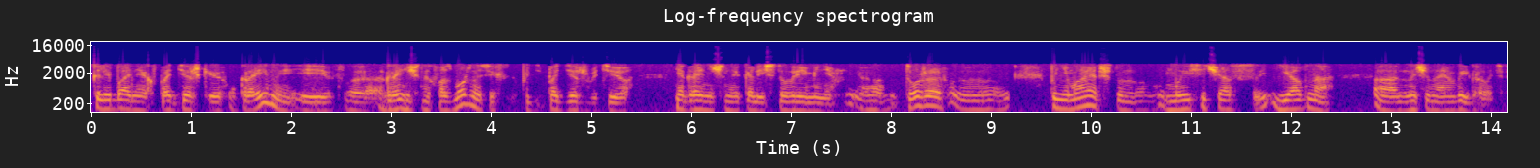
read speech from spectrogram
колебаниях в поддержке Украины и в ограниченных возможностях поддерживать ее неограниченное количество времени, э, тоже э, понимает, что мы сейчас явно э, начинаем выигрывать.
